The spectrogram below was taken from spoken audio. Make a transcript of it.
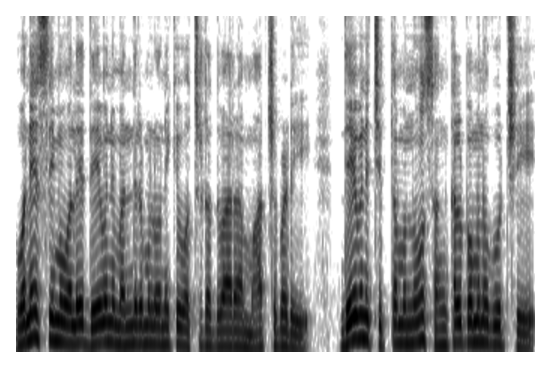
ఒనేసీము వలె దేవుని మందిరములోనికి వచ్చుట ద్వారా మార్చబడి దేవుని చిత్తమును సంకల్పమును గూర్చి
